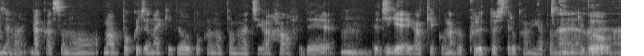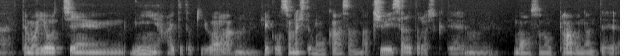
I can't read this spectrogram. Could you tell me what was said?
じゃない、なんかそのまあ僕じゃないけど僕の友達がハーフでうん。で地毛が結構なんかくるっとしてる髪型なんだけど、はいはいはい。でも幼稚園に入った時は、うん。結構その人のお母さんが注意されたらしくて、うん。もうそのパームなんて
